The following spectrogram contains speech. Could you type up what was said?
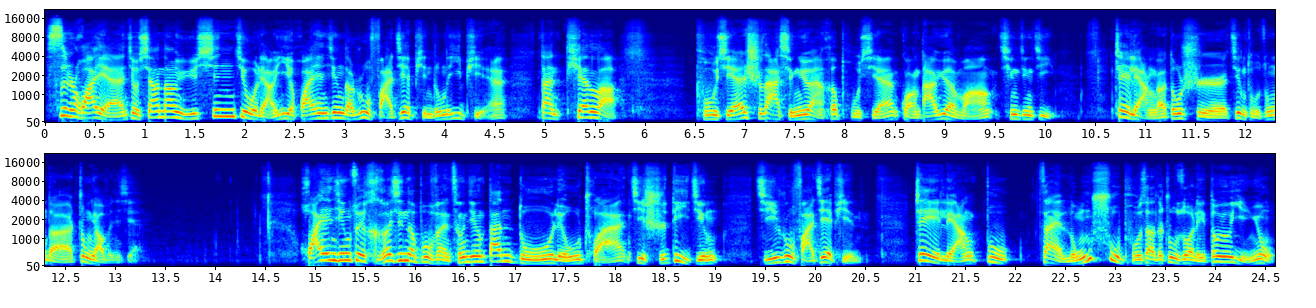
四十华严就相当于新旧两翼华严经的入法界品中的一品，但添了普贤十大行愿和普贤广大愿王清净记，这两个都是净土宗的重要文献。华严经最核心的部分曾经单独流传，即十地经。及入法界品这两部在龙树菩萨的著作里都有引用，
